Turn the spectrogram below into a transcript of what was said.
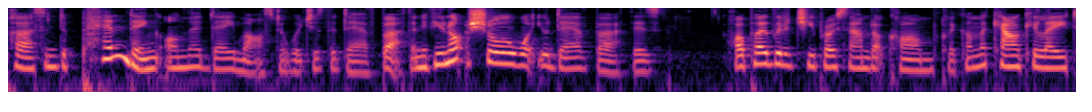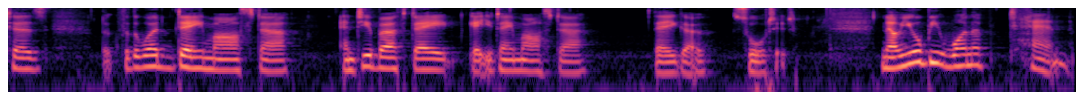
person depending on their day master, which is the day of birth. And if you're not sure what your day of birth is, hop over to cheaprosam.com, click on the calculators, look for the word day master, enter your birth date, get your day master. There you go, sorted. Now you'll be one of 10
